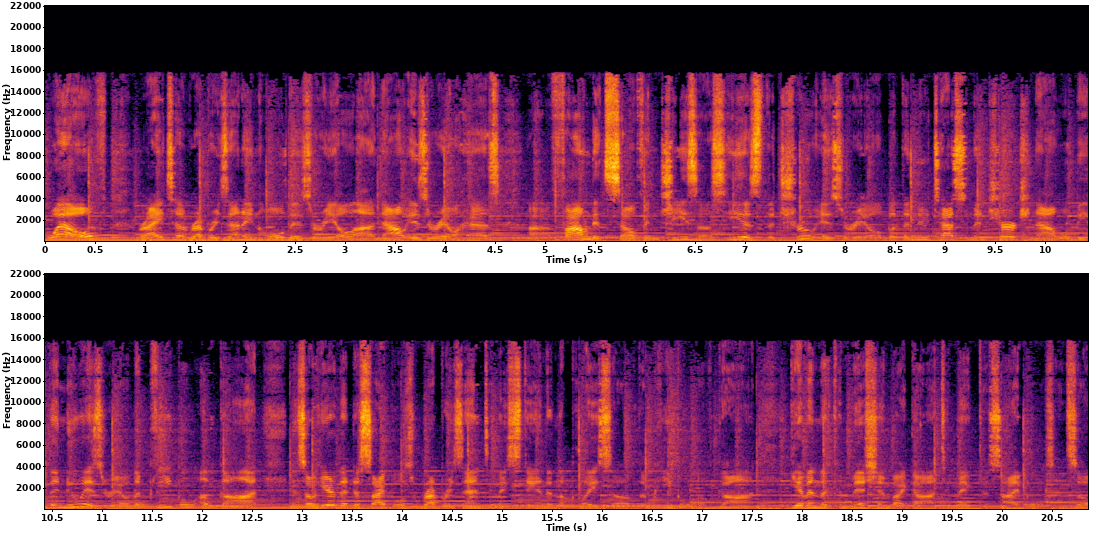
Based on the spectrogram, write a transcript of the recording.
12, right, uh, representing old Israel. Uh, now Israel has uh, found itself in Jesus. He is the true Israel, but the New Testament church now will be the new Israel, the people of God. And so here the disciples represent and they stand in the place of the people of God given the commission by God to make disciples. And so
